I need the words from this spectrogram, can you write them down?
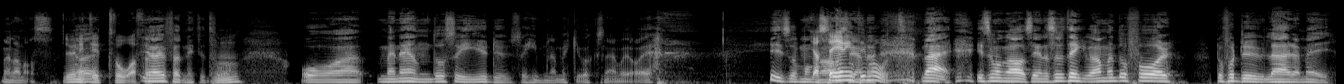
mellan oss. Du är Jag 92 för. Jag är född 92. Mm. Och, men ändå så är ju du så himla mycket vuxnare än vad jag är. I så många Jag säger inte avseenden. emot. Nej, i så många avseenden. Så då tänker vi, ja men då får, då får du lära mig.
